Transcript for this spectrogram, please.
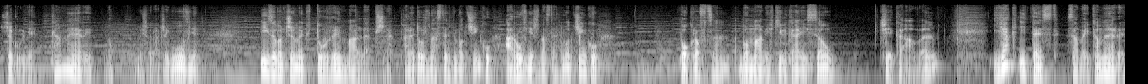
szczególnie kamery. No, myślę raczej głównie. I zobaczymy, który ma lepsze. Ale to już w następnym odcinku, a również w następnym odcinku pokrowce, bo mam ich kilka i są ciekawe, jak i test samej kamery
